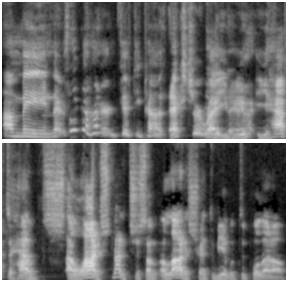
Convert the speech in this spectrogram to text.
I mean, there's like 150 pounds extra Yeah, right you, there. You, you have to have s- a lot of not just some, a lot of strength to be able to pull that off.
